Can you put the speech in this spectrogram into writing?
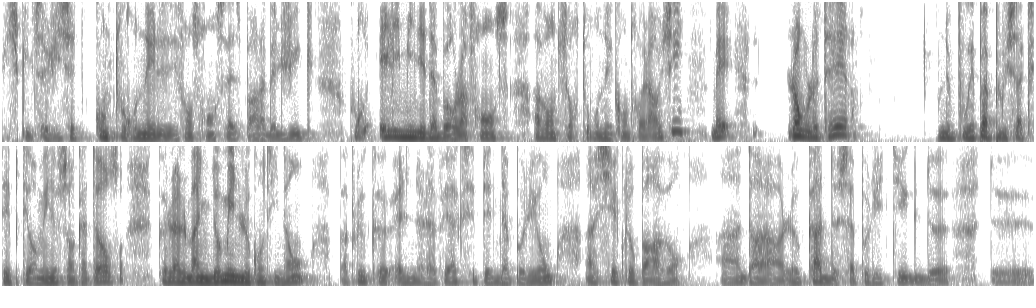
puisqu'il s'agissait de contourner les défenses françaises par la Belgique pour éliminer d'abord la France avant de se retourner contre la Russie, mais l'Angleterre ne pouvait pas plus accepter en 1914 que l'Allemagne domine le continent, pas plus qu'elle ne l'avait accepté de Napoléon un siècle auparavant. Hein, dans le cadre de sa politique de, de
